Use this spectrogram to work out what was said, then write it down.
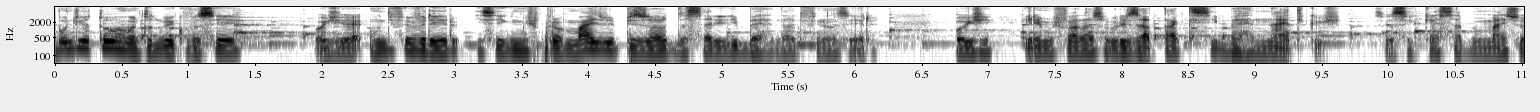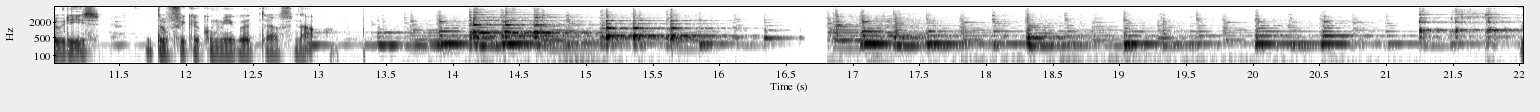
Bom dia, turma, tudo bem com você? Hoje é 1 de fevereiro e seguimos para mais um episódio da série Liberdade Financeira. Hoje iremos falar sobre os ataques cibernéticos. Se você quer saber mais sobre isso, então fica comigo até o final.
